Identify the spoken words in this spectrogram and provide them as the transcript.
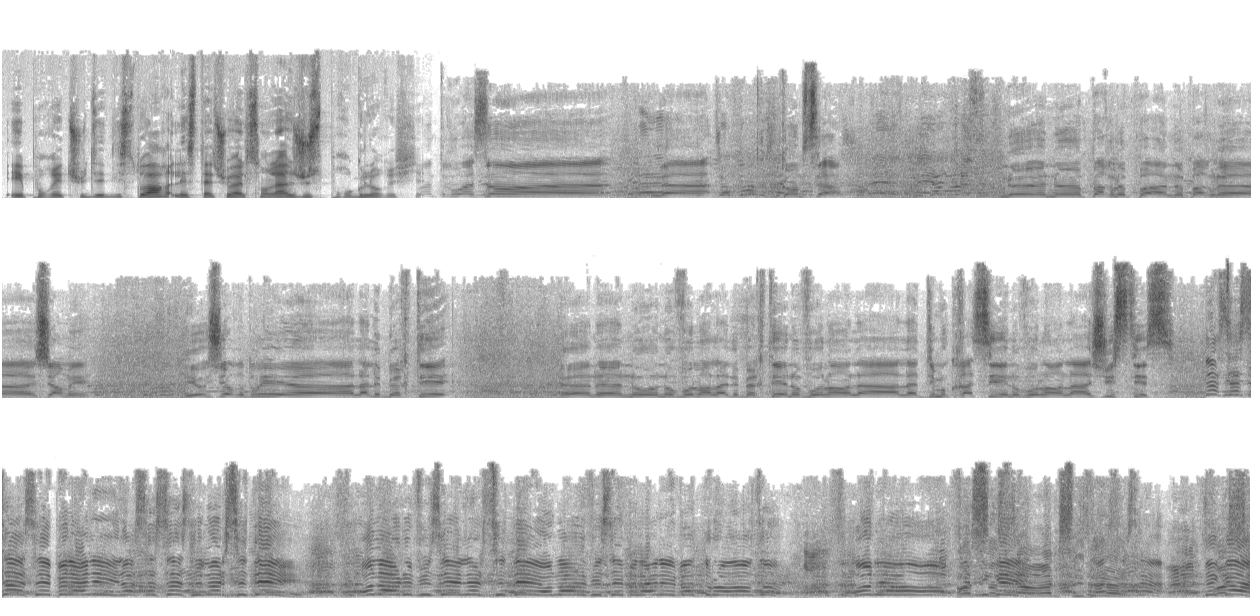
et pour étudier l'histoire. Les statues, elles sont là juste pour glorifier. 23 ans euh, là, comme ça. Ne, ne parle pas, ne parle jamais. Et aujourd'hui, euh, la liberté, euh, nous, nous voulons la liberté, nous voulons la, la démocratie, nous voulons la justice. L'assassin c'est Ben Ali, l'assassin c'est l'RCD. On a refusé l'RCD, on a refusé Ben Ali 23 ans. On est en fatigué. Assassin, RCD.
